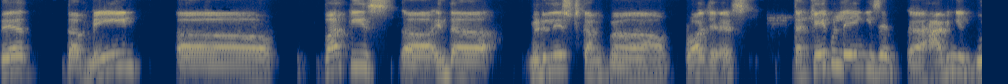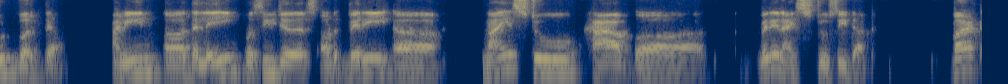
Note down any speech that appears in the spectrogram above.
they the main uh, work is uh, in the middle east uh, projects the cable laying is a, uh, having a good work there. I mean uh, the laying procedures are very uh, nice to have very nice to see that. But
